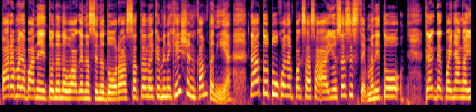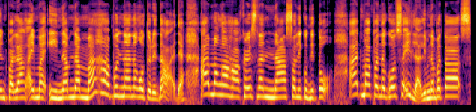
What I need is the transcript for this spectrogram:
Para malabanan ito nanawagan ng Senadora sa telecommunication company na tutukan ng pagsasaayos sa sistema nito. Dagdag pa niya ngayon pa lang ay mainam na mahabol na ng otoridad ang mga hackers na nasa likod nito at mapanagot sa ilalim ng batas.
